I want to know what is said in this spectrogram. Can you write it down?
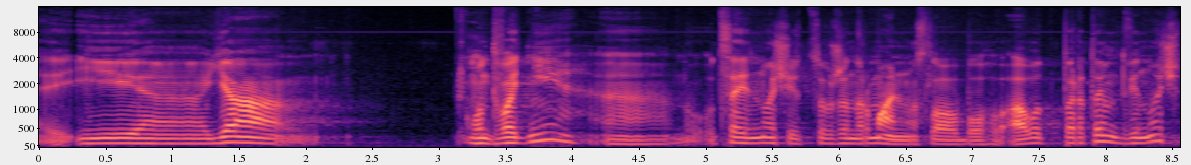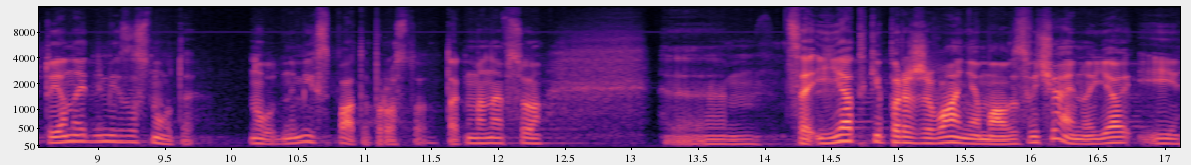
Е, І е, я от два дні, е, ну, цієї ночі це вже нормально, слава Богу. А от перед тим дві ночі, то я навіть не міг заснути. Ну, не міг спати просто. Так мене все. е, Це, і я такі переживання мав. Звичайно, я і,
